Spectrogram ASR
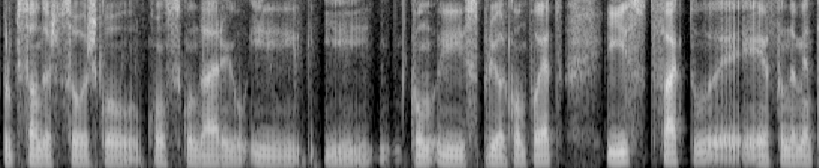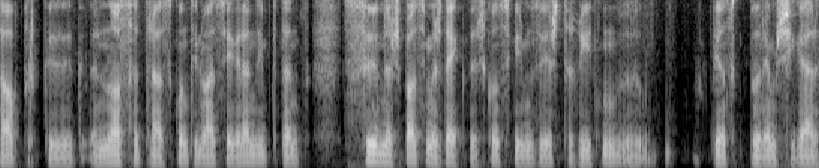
proporção das pessoas com, com secundário e, e, com, e superior completo. E isso, de facto, é, é, fundamental porque a nossa atraso continua a ser grande e, portanto, se nas próximas décadas conseguirmos este ritmo, penso que poderemos chegar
